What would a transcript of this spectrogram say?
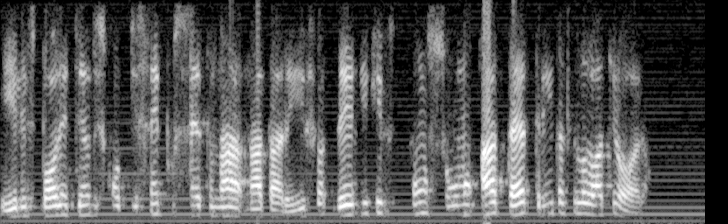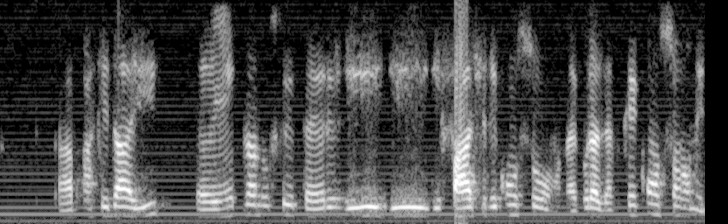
eles podem ter um desconto de 100% na, na tarifa, desde que consumam até 30 kWh. A partir daí, é, entra nos critérios de, de, de, faixa de consumo. Né? Por exemplo, quem consome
